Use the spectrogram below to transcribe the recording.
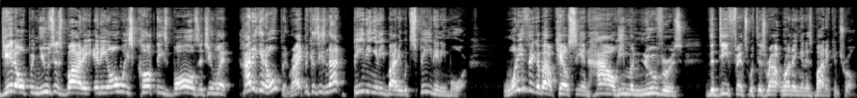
get open, use his body, and he always caught these balls that you went, how do he get open, right? Because he's not beating anybody with speed anymore. What do you think about Kelsey and how he maneuvers the defense with his route running and his body control?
